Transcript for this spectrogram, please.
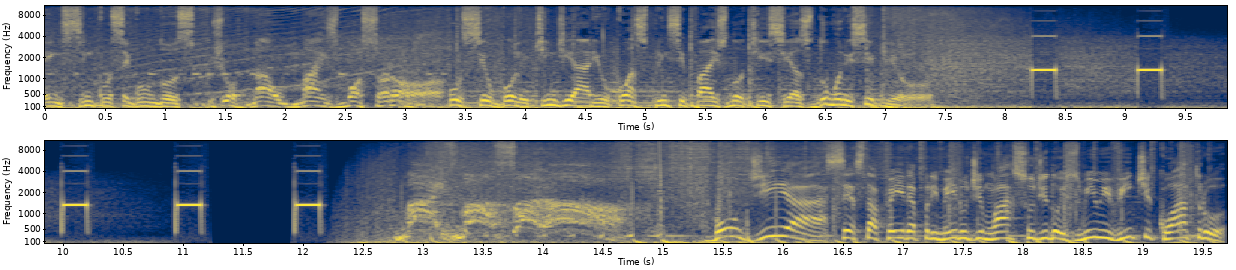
Em 5 segundos, Jornal Mais Mossoró. O seu boletim diário com as principais notícias do município. Mais Mossoró! Bom dia! Sexta-feira, 1 de março de 2024.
